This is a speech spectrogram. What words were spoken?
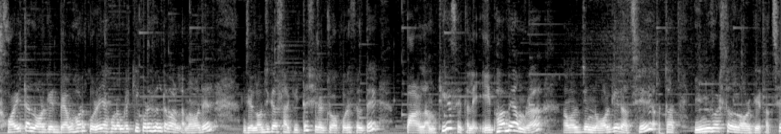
ছয়টা নরগেট ব্যবহার করে এখন আমরা কি করে ফেলতে পারলাম? আমাদের যে লজিক্যাল সার্কিটটা সেটা ড্র করে ফেলতে পারলাম, ঠিক আছে? তাহলে এভাবে আমরা আমাদের যে নরগেট আছে, অর্থাৎ ইউনিভার্সাল নরগেট আছে,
